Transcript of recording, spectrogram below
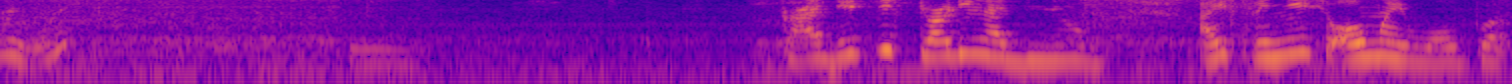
Wait, what? God, this is starting at noon. I finished all my Robux.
